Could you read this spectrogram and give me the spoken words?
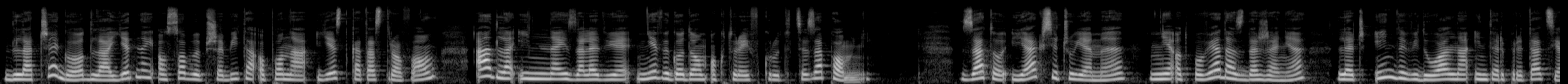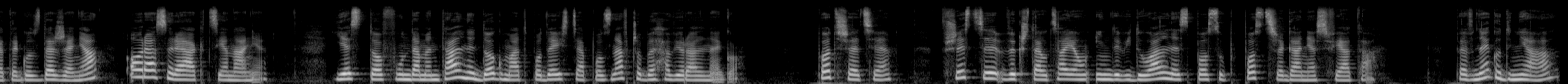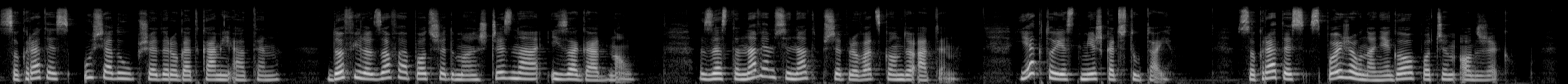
dlaczego dla jednej osoby przebita opona jest katastrofą, a dla innej zaledwie niewygodą, o której wkrótce zapomni. Za to, jak się czujemy, nie odpowiada zdarzenie, lecz indywidualna interpretacja tego zdarzenia oraz reakcja na nie. Jest to fundamentalny dogmat podejścia poznawczo-behawioralnego. Po trzecie, wszyscy wykształcają indywidualny sposób postrzegania świata. Pewnego dnia Sokrates usiadł przed rogatkami Aten. Do filozofa podszedł mężczyzna i zagadnął. Zastanawiam się nad przeprowadzką do Aten. Jak to jest mieszkać tutaj? Sokrates spojrzał na niego, po czym odrzekł:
